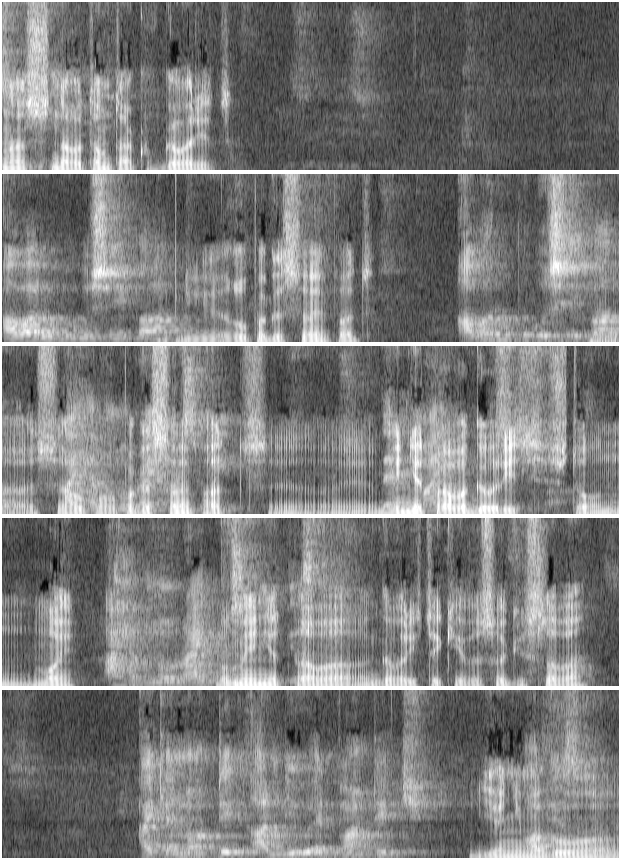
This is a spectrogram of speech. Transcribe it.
Наш Нарутам Такур говорит, и Рупа Госвами Пад, Goswami э, э, мне нет права говорить, что он мой. У меня нет права говорить такие высокие слова. Я не могу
